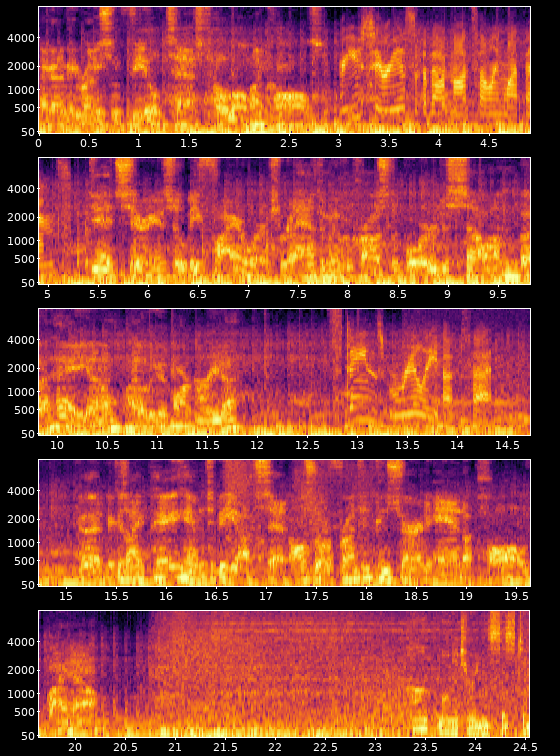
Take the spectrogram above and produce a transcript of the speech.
I gotta be running some field tests. Hold all my calls. Are you serious about not selling weapons? Dead serious. It'll be fireworks. We're gonna have to move across the border to sell them, but hey, you know, I love a good margarita. Stane's really upset. Good, because I pay him to be upset, also affronted, concerned, and appalled. Bye now. Heart monitoring system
